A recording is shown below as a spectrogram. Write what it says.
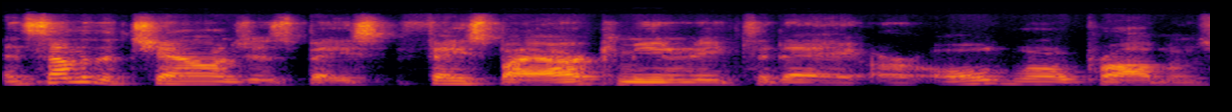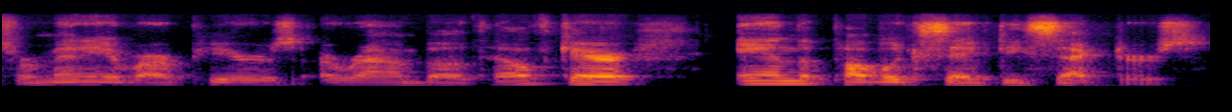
and some of the challenges based, faced by our community today are old world problems for many of our peers around both healthcare and the public safety sectors.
